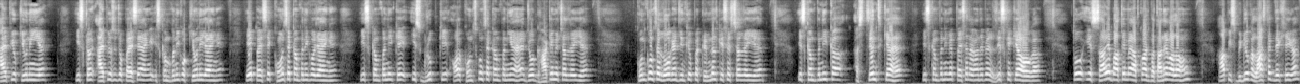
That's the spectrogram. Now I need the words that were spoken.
आई क्यों नहीं है, इस आईपीओ से जो पैसे आएँगे, इस कंपनी को क्यों नहीं जाएँगे, ये पैसे कौन से कंपनी को जाएँगे इस कंपनी के, इस ग्रुप की और कौन कौन से कंपनियाँ हैं जो घाटे में चल रही है? कौन कौन से लोग हैं जिनके ऊपर क्रिमिनल केसेस चल रही है? इस कंपनी का स्ट्रेंथ क्या है? इस कंपनी में पैसे लगाने पर रिस्क क्या होगा? तो ये सारे बातें मैं आपको आज बताने वाला हूँ। आप इस वीडियो का लास्ट तक देखिएगा।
